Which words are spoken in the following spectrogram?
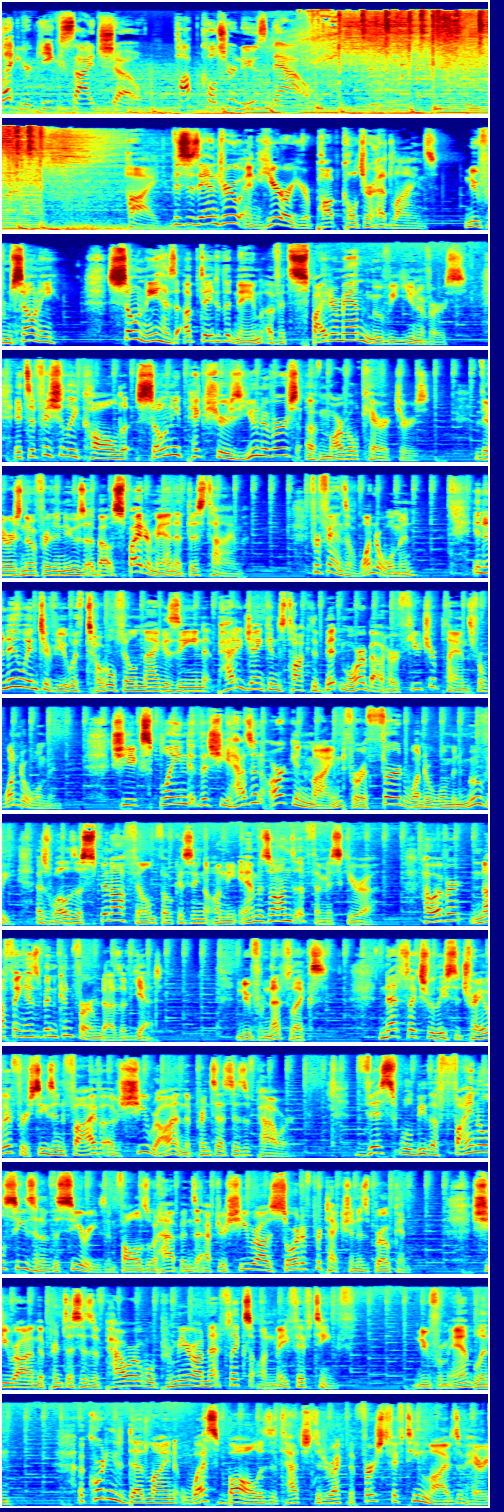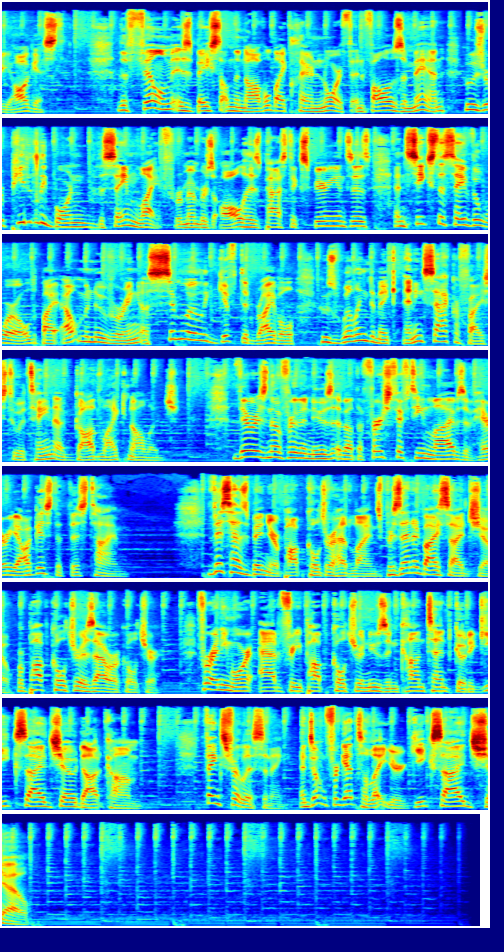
Let your geek side show. Pop culture news now. Hi, this is Andrew, and here are your pop culture headlines. New from Sony Sony has updated the name of its Spider Man movie universe. It's officially called Sony Pictures Universe of Marvel Characters. There is no further news about Spider Man at this time. For fans of Wonder Woman, in a new interview with Total Film magazine, Patty Jenkins talked a bit more about her future plans for Wonder Woman. She explained that she has an arc in mind for a third Wonder Woman movie, as well as a spin off film focusing on the Amazons of Themyscira. However, nothing has been confirmed as of yet. New from Netflix Netflix released a trailer for season 5 of She Ra and the Princesses of Power. This will be the final season of the series and follows what happens after She-Ra's sword of protection is broken. She-Ra and the Princesses of Power will premiere on Netflix on May 15th. New from Amblin. According to Deadline, Wes Ball is attached to direct the first 15 lives of Harry August. The film is based on the novel by Claire North and follows a man who is repeatedly born into the same life, remembers all his past experiences, and seeks to save the world by outmaneuvering a similarly gifted rival who's willing to make any sacrifice to attain a godlike knowledge. There is no further news about the first 15 lives of Harry August at this time. This has been your Pop Culture Headlines, presented by Sideshow, where pop culture is our culture. For any more ad free pop culture news and content, go to geeksideshow.com. Thanks for listening, and don't forget to let your geek side show.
